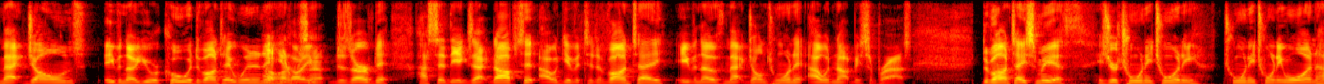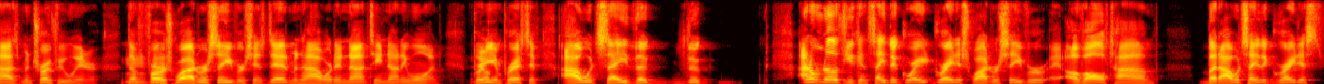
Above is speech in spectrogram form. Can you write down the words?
Mac Jones, even though you were cool with DeVonta winning it, Oh, you thought he deserved it. I said the exact opposite. I would give it to DeVonta, even though if Mac Jones won it, I would not be surprised. DeVonta Smith is your 2020 2021 Heisman Trophy winner, the Mm-hmm. first wide receiver since Desmond Howard in 1991. Pretty Yep. impressive. I would say the the I don't know if you can say the great greatest wide receiver of all time, but I would say the greatest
